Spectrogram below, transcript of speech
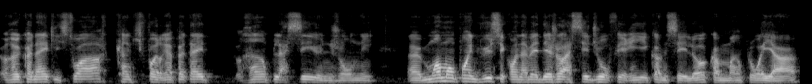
reconnaître l'histoire quand il faudrait peut-être remplacer une journée. Euh, moi, mon point de vue, c'est qu'on avait déjà assez de jours fériés comme c'est là, comme employeur.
